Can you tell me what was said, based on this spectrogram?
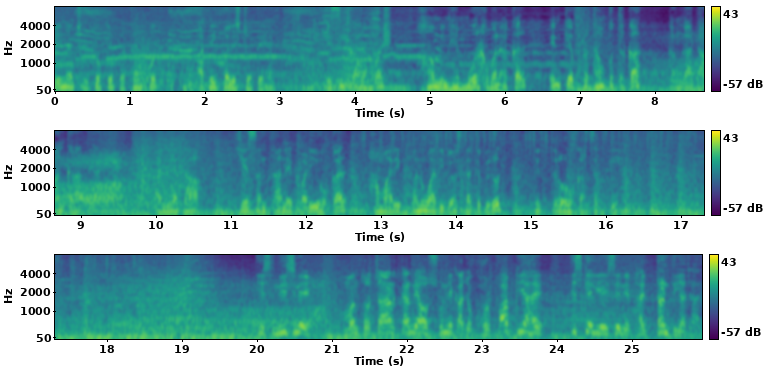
इन अछूतों के प्रथम पुत्र अधिक बलिष्ठ होते हैं। इसी कारणवश हम इन्हें मूर्ख बनाकर इनके प्रथम पुत्र का गंगा दान कराते आए हैं। अन्यथा, ये संतानें बड़ी होकर हमारी मनुवादी व्यवस्था के विरुद्ध विद्रोह कर सकती हैं। इस नीच ने मंत्रोच्चारण करने और सुनने का जो घोर पाप किया है, इसके लिए इसे निर्धारित दंड दिया जाए।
